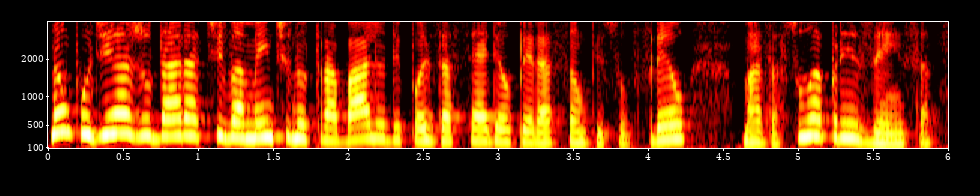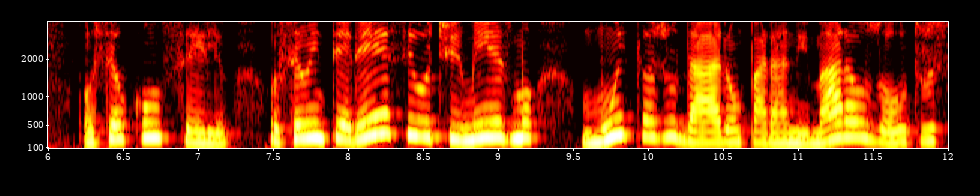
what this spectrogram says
Não podia ajudar ativamente no trabalho depois da séria operação que sofreu, mas a sua presença, o seu conselho, o seu interesse e otimismo muito ajudaram para animar aos outros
